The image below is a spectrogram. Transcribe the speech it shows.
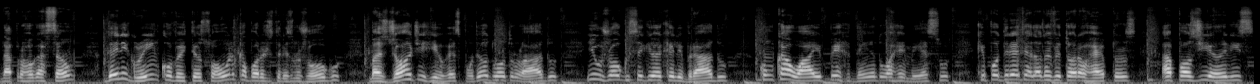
Na prorrogação, Danny Green converteu sua única bola de três no jogo, mas George Hill respondeu do outro lado e o jogo seguiu equilibrado, com Kawhi perdendo o arremesso que poderia ter dado a vitória ao Raptors após Giannis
